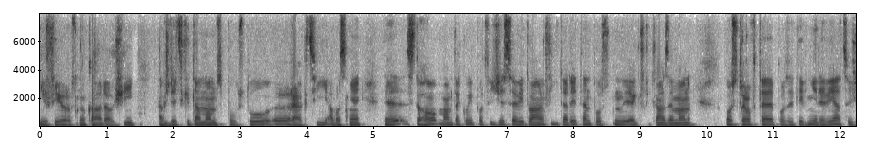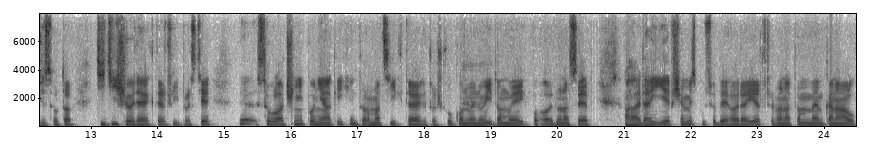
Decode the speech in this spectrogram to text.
Jiřího Rosnuka a další. A vždycky tam mám spoustu e, reakcí a vlastně e, z toho mám takový pocit, že se vytváří tady ten post, jak říká Zeman, ostrov té pozitivní deviace, že jsou to titíž lidé, kteří prostě jsou lační po nějakých informacích, které trošku konvenují tomu jejich pohledu na svět a hledají je všemi způsoby. Hledají je třeba na tom mém kanálu,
